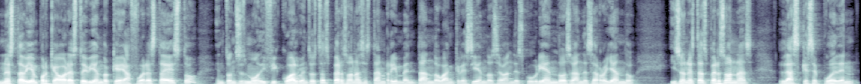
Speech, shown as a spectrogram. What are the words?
no está bien porque ahora estoy viendo que afuera está esto, entonces modifico algo. Entonces estas personas están reinventando, van creciendo, se van descubriendo, se van desarrollando y son estas personas las que se pueden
